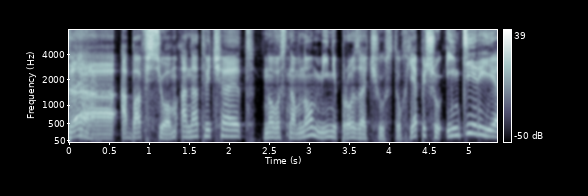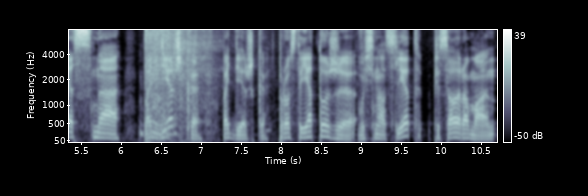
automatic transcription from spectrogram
да. А, обо всем она отвечает, но в основном мини-проза о чувствах. Я пишу «интересно». Поддержка? Поддержка. Просто я тоже 18 лет писал роман.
